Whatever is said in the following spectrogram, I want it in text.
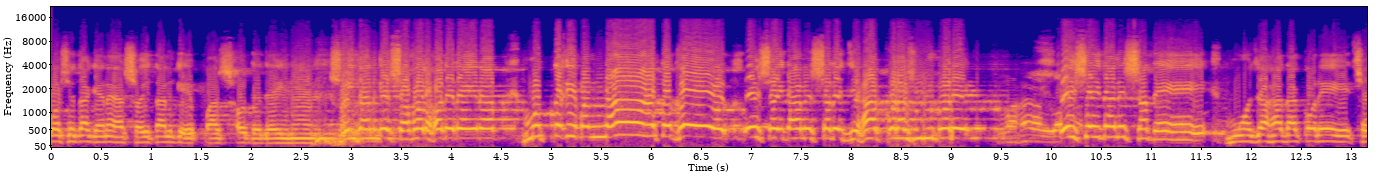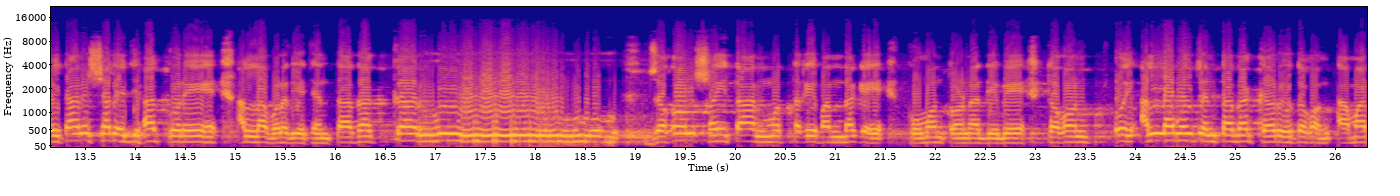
বসে থাকে না শয়তানকে পাশ হতে দেয় না। শয়তানকে সফল হতে দেয় না। মুত্তাকি বান্দা তখন ওই শয়তানের সাথে জিহাদ করা শুরু করে। এই শয়তানের সাথে মুজাহাদা করে শয়তানের সাথে জিহাদ করে। আল্লাহ বলে দিয়েছেন তাদাক্কারু। যখন শয়তান মুত্তাকি বান্দাকে কুমন্ত্রণা দিবে তখন ওই আল্লাহ বলছেন তাদাক্কারু। তখন আমার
